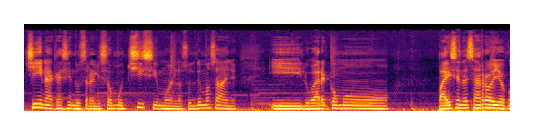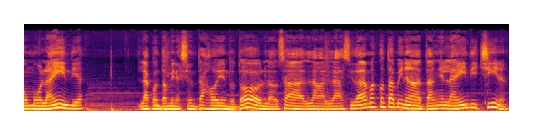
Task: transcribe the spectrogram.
China, que se industrializó muchísimo en los últimos años, y lugares como países en desarrollo como la India, la contaminación está jodiendo todo. La- o sea, la- las ciudades más contaminadas están en la India y China.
